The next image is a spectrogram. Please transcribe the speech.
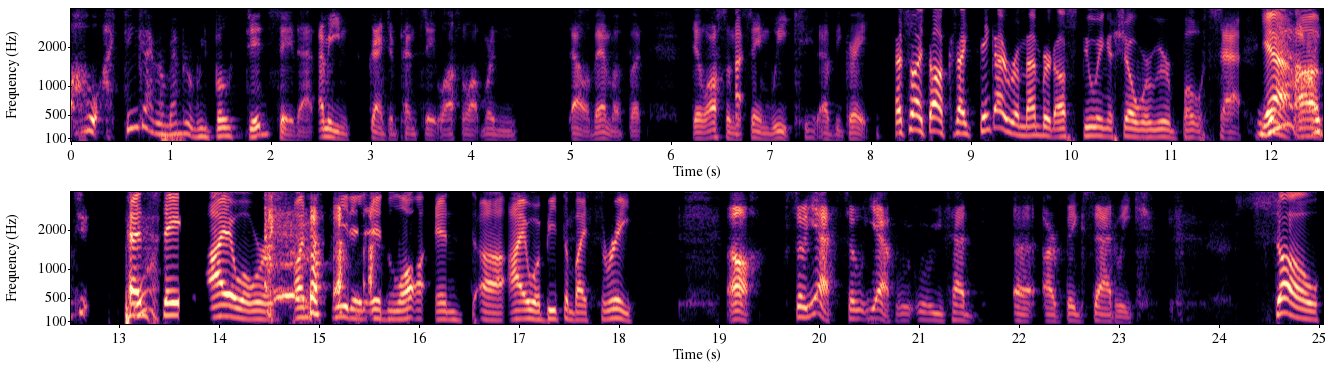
Oh, I think I remember we both did say that. I mean, granted, Penn State lost a lot more than Alabama, but they lost on the same week. That'd be great. That's what I thought because I think I remembered us doing a show where we were both sad. Yeah, I uh, do- Penn yeah. State, and Iowa were undefeated in law, and uh, Iowa beat them by three. Oh, so yeah, so yeah, we, we've had uh, our big sad week. So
